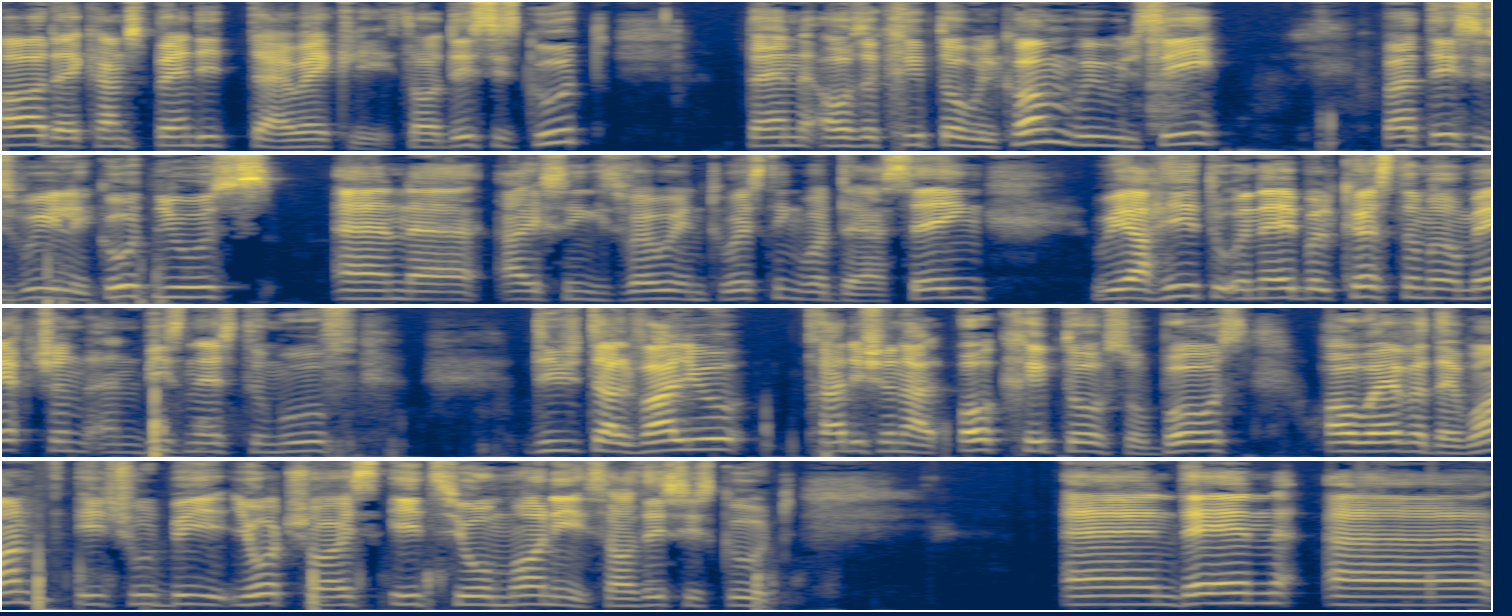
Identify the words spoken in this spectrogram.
or they can spend it directly. So this is good. Then other crypto will come, we will see. But this is really good news and uh, I think it's very interesting what they are saying. We are here to enable customer, merchant and business to move digital value, traditional or crypto, so both, however they want. It should be your choice, it's your money, so this is good and then uh,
